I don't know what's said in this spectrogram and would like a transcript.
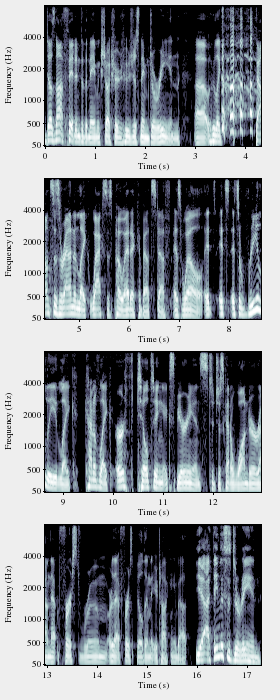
does not fit into the naming structure who's just named doreen uh, who like bounces around and like waxes poetic about stuff as well it's it's it's a really like kind of like earth tilting experience to just kind of wander around that first room or that first building that you're talking about Yeah, I think this is Doreen,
